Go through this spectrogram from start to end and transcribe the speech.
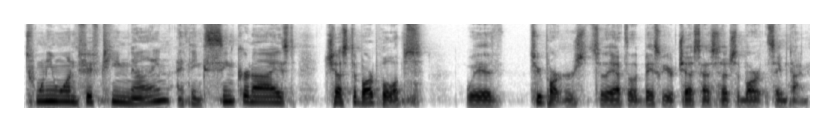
21 15 9, I think synchronized chest to bar pull ups with two partners. So they have to basically, your chest has to touch the bar at the same time.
